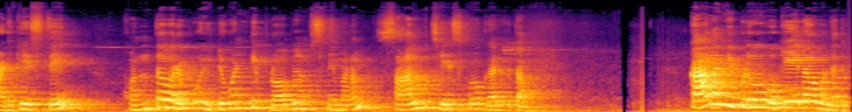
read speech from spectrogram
అడుగేస్తే కొంతవరకు ఇటువంటి ప్రాబ్లమ్స్ని మనం సాల్వ్ చేసుకోగలుగుతాం. కాలం ఇప్పుడు ఒకేలా ఉండదు.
